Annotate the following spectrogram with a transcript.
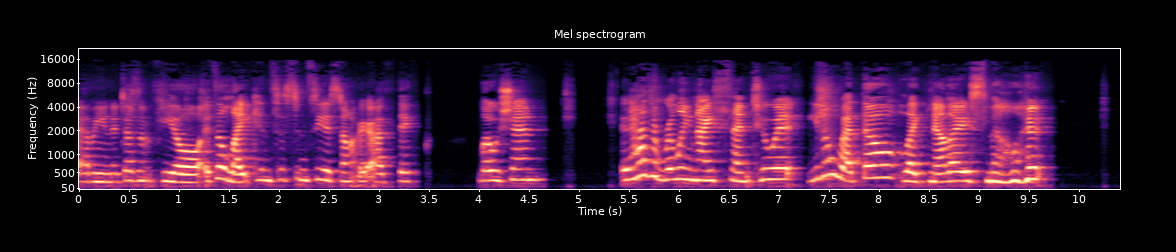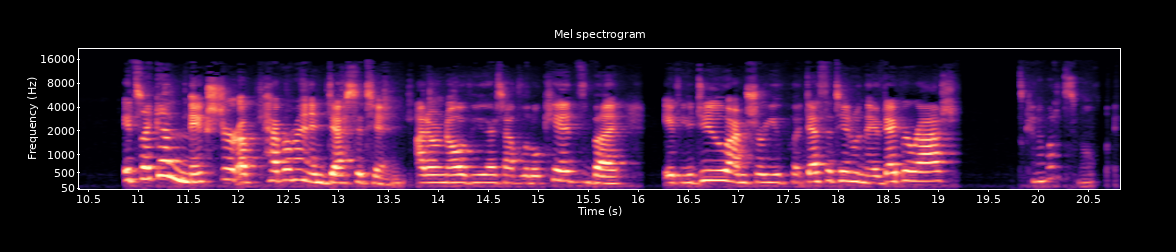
I mean, it doesn't feel, it's a light consistency. It's not very a thick lotion. It has a really nice scent to it. You know what though? Like now that I smell it, it's like a mixture of peppermint and Desitin. I don't know if you guys have little kids, but if you do, I'm sure you put Desitin when they have diaper rash. It's kind of what it smells like.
